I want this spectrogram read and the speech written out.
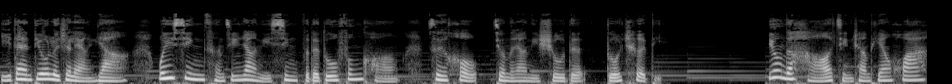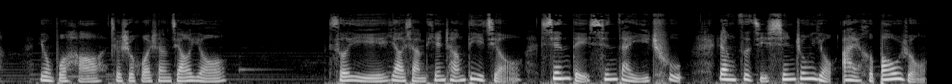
一旦丢了这两样，微信曾经让你幸福的多疯狂，最后就能让你输得多彻底。用得好锦上添花，用不好就是火上浇油。所以要想天长地久，先得心在一处，让自己心中有爱和包容。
